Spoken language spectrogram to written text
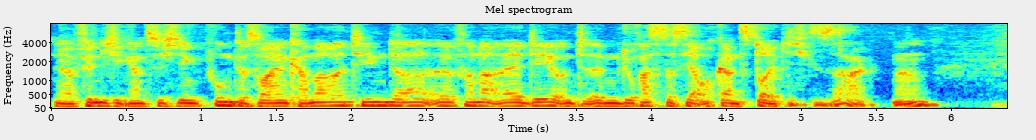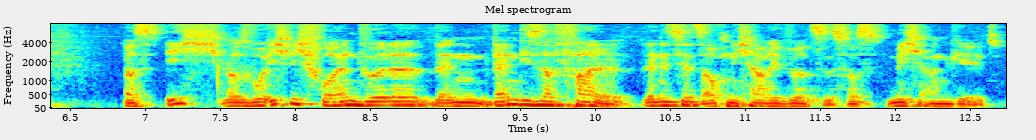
Ja, finde ich einen ganz wichtigen Punkt. Das war ein Kamerateam da äh, von der ARD und ähm, du hast das ja auch ganz deutlich gesagt. Ne? Was ich, also wo ich mich freuen würde, wenn, wenn dieser Fall, wenn es jetzt auch nicht Harry Würz ist, was mich angeht,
